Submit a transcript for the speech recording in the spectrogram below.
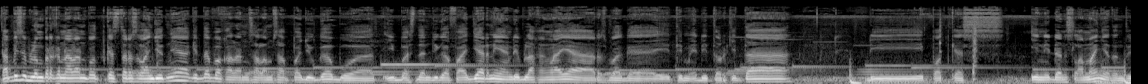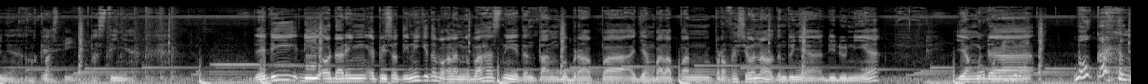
tapi sebelum perkenalan podcaster selanjutnya, kita bakalan salam sapa juga buat Ibas dan juga Fajar nih yang di belakang layar sebagai tim editor kita di podcast ini dan selamanya tentunya. Oke, Pasti. pastinya. Jadi di Odaring episode ini kita bakalan ngebahas nih tentang beberapa ajang balapan profesional tentunya di dunia yang udah bukan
